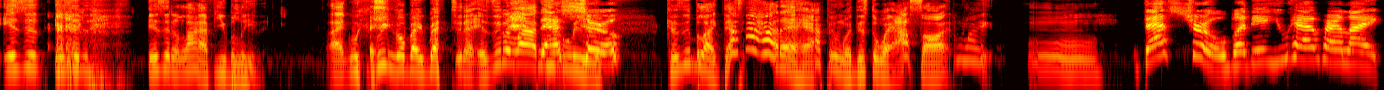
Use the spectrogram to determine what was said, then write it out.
is it is it is it a lie if you believe it? Like we, we can go back back to that. Is it a lie if you That's believe it? true. Because it'd be like, that's not how that happened. Well, this the way I saw it. I'm like, mm, That's true. But then you have her like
